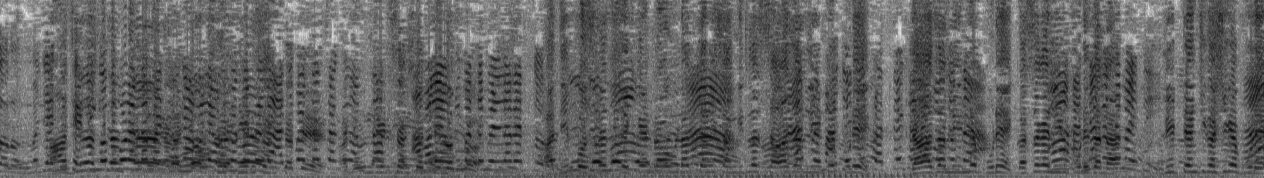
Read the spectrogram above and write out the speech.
करून. म्हणजे यांची setting होतं कोणाला माहिती की आम्हाला एवढं मिळणार आहे. आधीपासूनच सांगतात आमचा- आम्हाला एवढी मतं मिळणार आहेत करून. आधीपासून सेकंड राऊंडला त्यांनी सांगितलं सहा हजार लीड मागे पुढे. दहा हजार होता. पुढे. कसं काय लीड हा, पुढे त्यांना? लीड त्यांची कशी काय पुढे?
